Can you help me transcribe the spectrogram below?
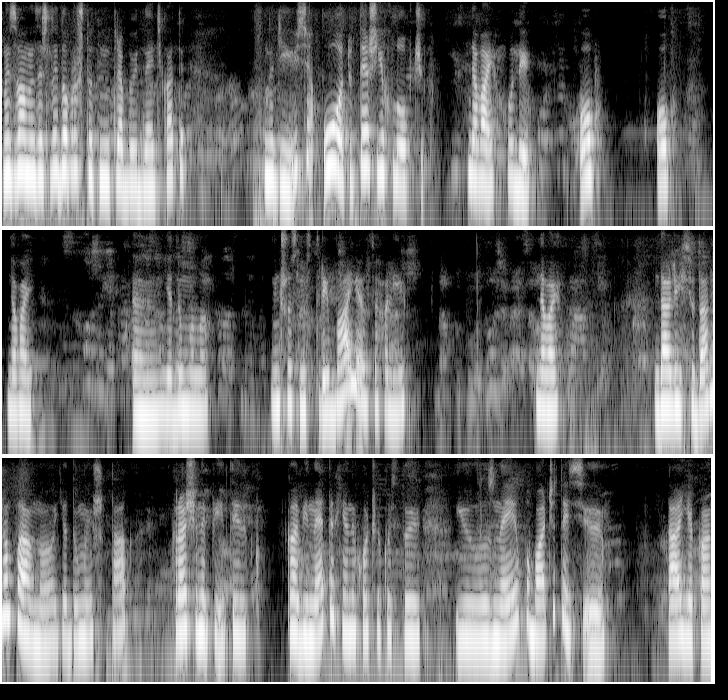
Ми з вами зайшли. Добре, що тут не треба від неї тікати. Надіюся. О, тут теж є хлопчик. Давай, ходи. Оп. Оп. Давай. Е, я думала, він щось не стрибає взагалі. Давай. Далі сюди, напевно. Я думаю, що так. Краще не піти в кабінетах. Я не хочу якось тою з нею побачитись. е, Та, яка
